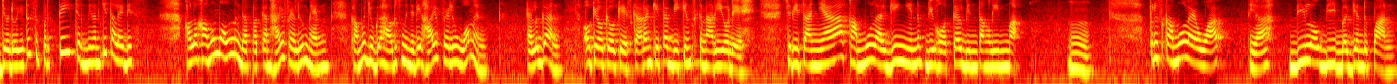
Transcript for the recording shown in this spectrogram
jodoh itu seperti cerminan kita ladies. Kalau kamu mau mendapatkan high value man, kamu juga harus menjadi high value woman elegan. Oke, oke, oke. Sekarang kita bikin skenario deh. Ceritanya kamu lagi nginep di hotel bintang 5. Hmm. Terus kamu lewat ya di lobi bagian depan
